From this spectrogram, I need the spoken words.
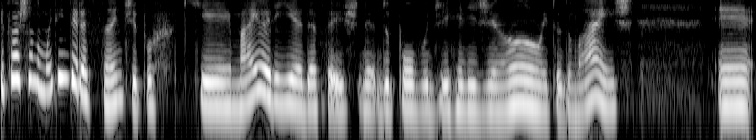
E tô achando muito interessante porque a maioria dessas né, do povo de religião e tudo mais é,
